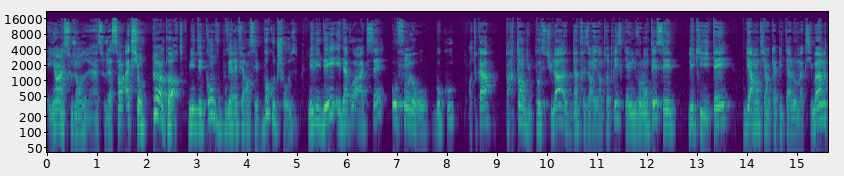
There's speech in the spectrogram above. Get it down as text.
ayant un sous-jacent action. Peu importe. L'unité de compte, vous pouvez référencer beaucoup de choses. Mais l'idée est d'avoir accès aux fonds euros. Beaucoup, en tout cas, partant du postulat d'un trésorier d'entreprise qui a une volonté, c'est liquidité, garantie en capital au maximum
